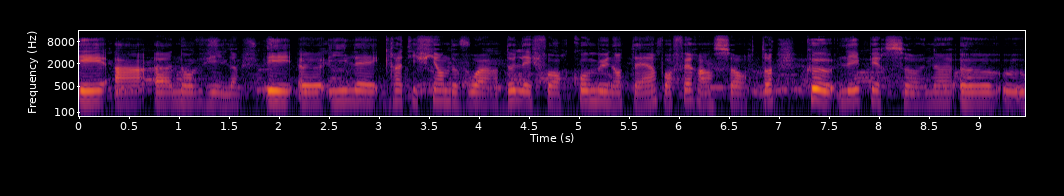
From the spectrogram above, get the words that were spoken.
et à, nos villes. Et euh, il est gratifiant de voir de l'effort communautaire pour faire en sorte que les personnes euh, euh,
